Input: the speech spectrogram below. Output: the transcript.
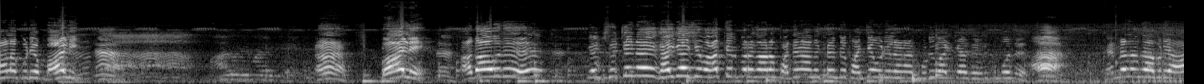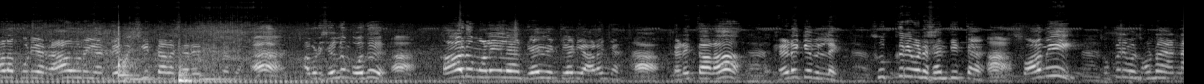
ஆளக்கூடிய பாலி ஆ, பாலி. அதாவது என் சிற்றனை கைகாசி வாத்தின் பிரகாரம் பதினான்கு சென்று பஞ்சவடியில் நான் குடிவாழ்க்கையாக இருக்கும்போது என்னலங்க அப்படி ஆளக்கூடிய ராவணன் என் தேவி சிறையிருந்தாங்க ஆ, அப்படி செல்லும் போது. காடு மலையில என் தேவியை தேடி அலைஞ்சேன். கிடைத்தாளா? கிடைக்கவில்லை. சுக்கிரீவனை சந்தித்தேன். சுவாமி சுக்கிரீவன் சொன்னா என்ன.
